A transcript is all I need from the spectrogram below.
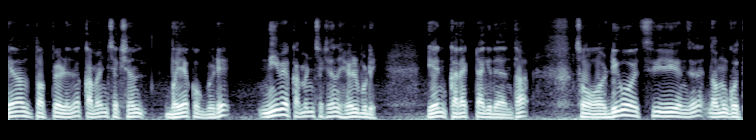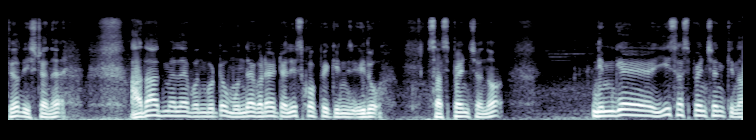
ಏನಾದರೂ ತಪ್ಪು ಹೇಳಿದ್ರೆ ಕಮೆಂಟ್ ಸೆಕ್ಷನ್ ಬೈಯಕ್ಕೆ ಹೋಗ್ಬೇಡಿ. ನೀವೇ ಕಮೆಂಟ್ ಸೆಕ್ಷನಲ್ಲಿ ಹೇಳ್ಬಿಡಿ. ಏನು ಕರೆಕ್ಟಾಗಿದೆ ಅಂತ. So D O H C ಅಂದರೆ ನಮ್ಗೆ ಗೊತ್ತಿರೋದು ಇಷ್ಟೇ ಅದಾದಮೇಲೆ ಬಂದ್ಬಿಟ್ಟು ಮುಂದೆಗಡೆ ಟೆಲಿಸ್ಕೋಪಿಕ್ ಇಂಜ್ ಇದು ಸಸ್ಪೆನ್ಷನು ನಿಮಗೆ ಈ ಸಸ್ಪೆನ್ಷನ್ಕಿನ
